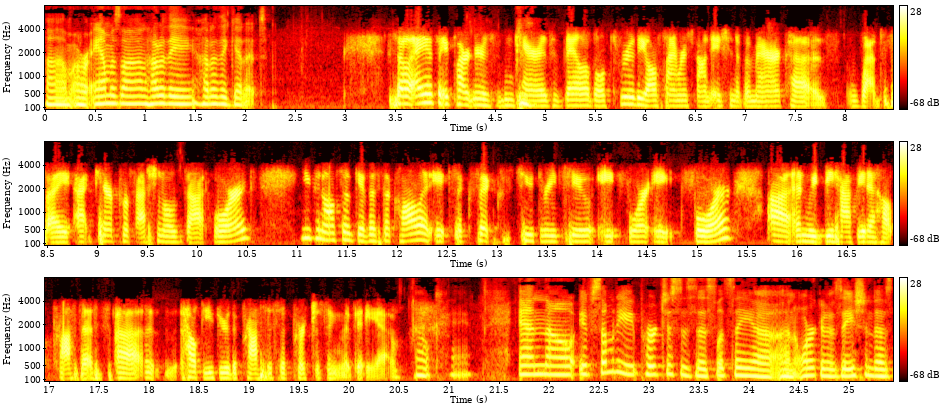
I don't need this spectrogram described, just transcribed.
or Amazon? How do they how do they get it? So AFA Partners in Care is available through the Alzheimer's Foundation of America's website at careprofessionals.org. You can also give us a call at 866-232-8484, uh, and we'd be happy to help process, uh, help you through the process of purchasing the video. Okay. And now, if somebody purchases this, let's say uh, an organization does,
